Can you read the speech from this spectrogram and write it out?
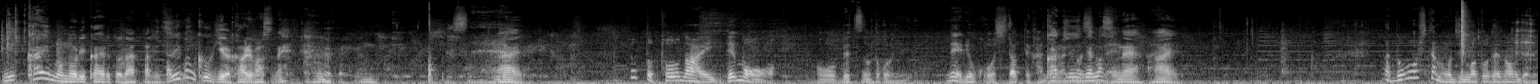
2回も乗り換えるとやっぱり随分空気が変わりますね、ですね、はい。ちょっと都内でもお別のところにね旅行したって感じがあ感じりますよね。に出ますね。はい。まあどうしても地元で飲んでる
